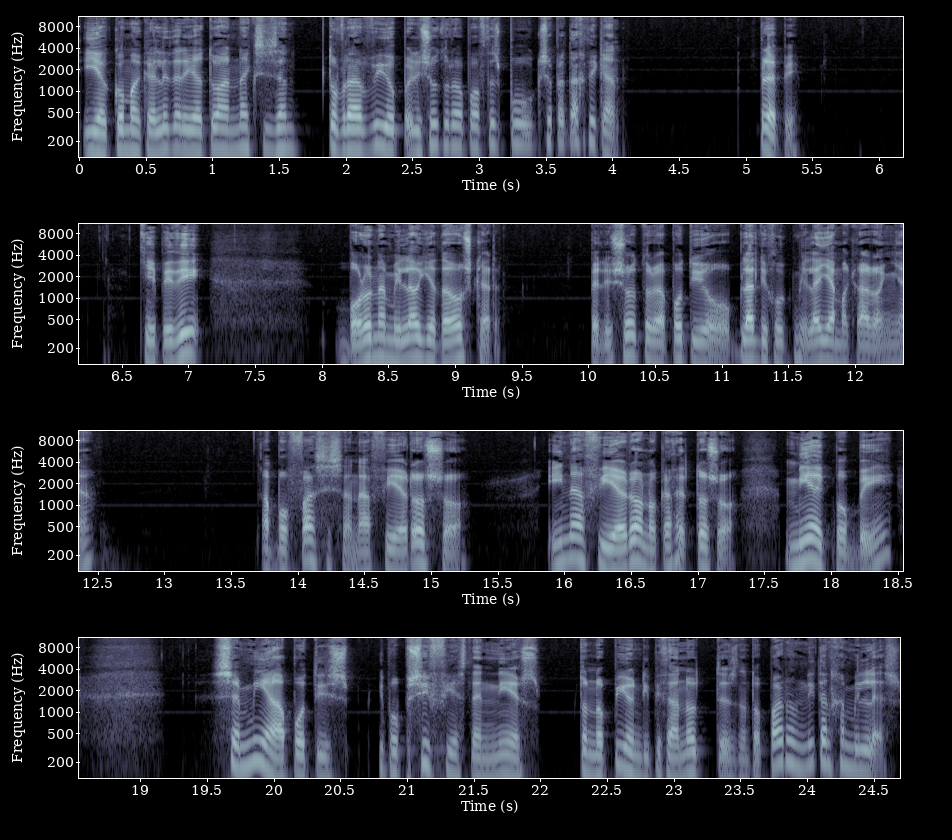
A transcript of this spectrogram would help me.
Ή ακόμα καλύτερα για το αν άξιζαν το βραβείο περισσότερο από αυτές που ξεπετάχθηκαν. Πρέπει. Και επειδή μπορώ να μιλάω για τα Όσκαρ περισσότερο από ότι ο Bloody Hawk μιλάει για μακαρόνια, αποφάσισα να αφιερώσω ή να αφιερώνω κάθε τόσο μία εκπομπή σε μία από τις υποψήφιες ταινίες των οποίων οι πιθανότητες να το πάρουν ήταν χαμηλές.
